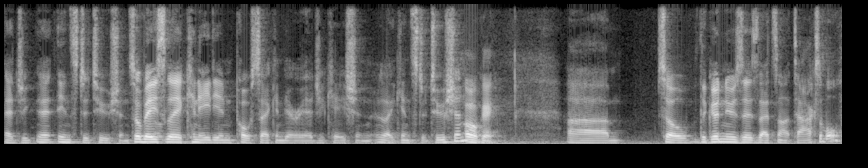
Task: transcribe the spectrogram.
edu- uh, institution. So basically, a Canadian post-secondary education like institution. Okay, Um, so the good news is that's not taxable.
